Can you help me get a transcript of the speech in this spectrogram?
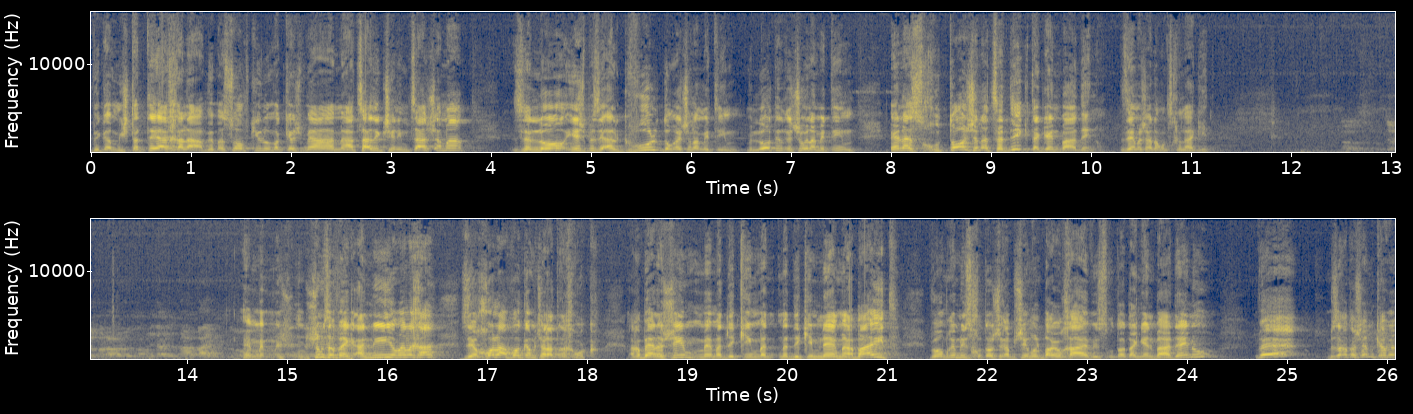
וגם משתטח עליו, ובסוף כאילו מבקש מה, מהצדיק שנמצא שם, זה לא, יש בזה על גבול דורש של המתים. ולא תדרשו אל המתים, אלא זכותו של הצדיק תגן בעדנו. זה מה שאנחנו צריכים להגיד. שום ספק, אני אומר לך, זה יכול לעבוד גם בשלט רחוק. הרבה אנשים מדליקים, מדליקים נר מהבית, ואומרים לזכותו של רבי שמעון בר יוחאי וזכותו תגן בעדנו, ובעזרת השם מקווה.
